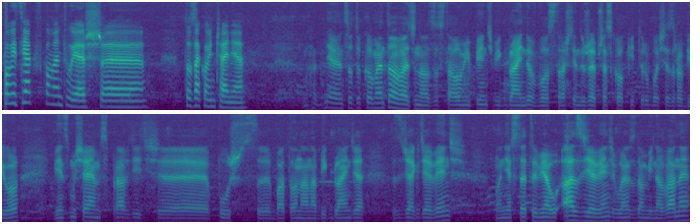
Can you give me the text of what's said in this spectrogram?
Powiedz, jak skomentujesz to zakończenie? Nie wiem co tu komentować, no zostało mi 5 big blindów, bo strasznie duże przeskoki, turbo się zrobiło, więc musiałem sprawdzić push z batona na big blindzie z jack 9. No niestety miał as 9, byłem zdominowany.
